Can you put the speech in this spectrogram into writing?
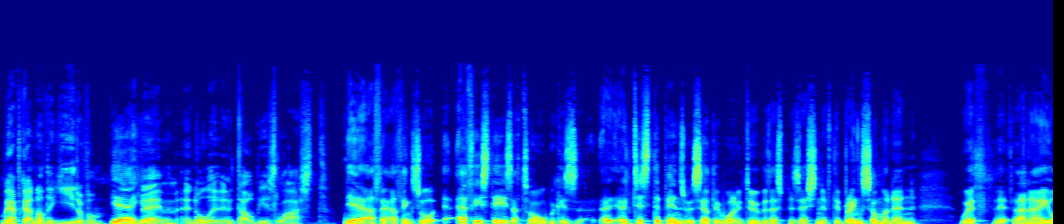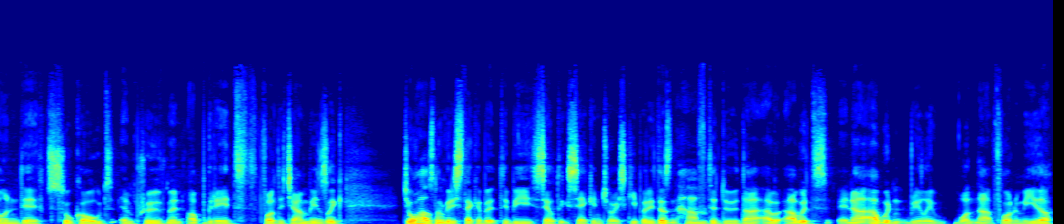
We have got another year of him. Yeah, yeah. Um, and all that'll be his last. yeah, I think I think so. If he stays at all, because it, it just depends what Celtic want to do with this position. If they bring someone in with the, an eye on the so-called improvement upgrades for the Champions League, Joe Hart's not going to stick about to be Celtic's second choice keeper. He doesn't have hmm. to do that. I, I would, and I, I wouldn't really want that for him either.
